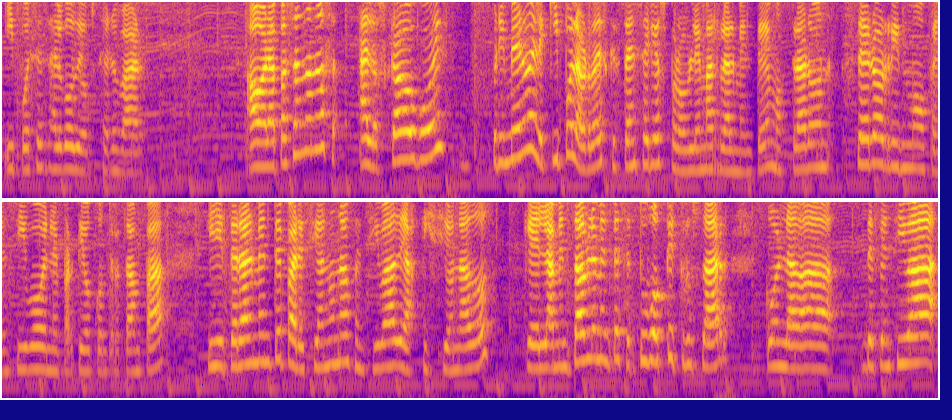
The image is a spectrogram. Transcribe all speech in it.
y pues es algo de observar. Ahora, pasándonos a los Cowboys, primero el equipo la verdad es que está en serios problemas realmente, mostraron cero ritmo ofensivo en el partido contra Tampa y literalmente parecían una ofensiva de aficionados que lamentablemente se tuvo que cruzar con la defensiva,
